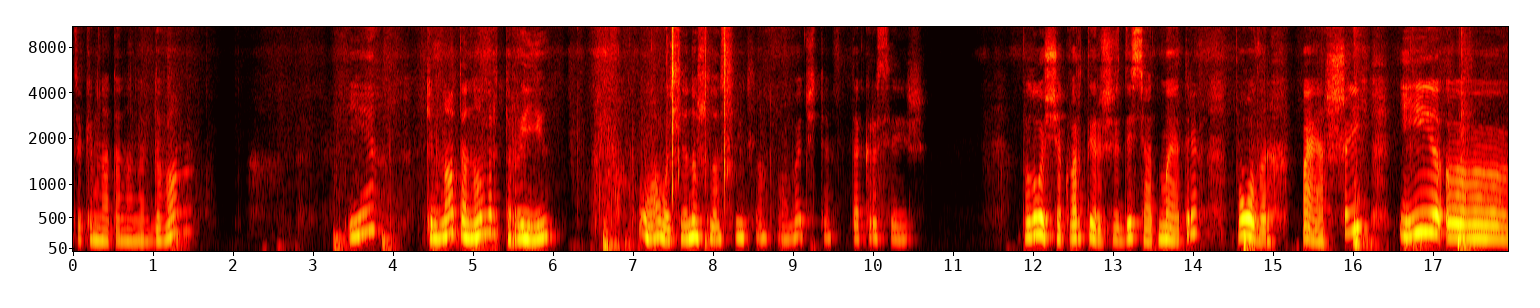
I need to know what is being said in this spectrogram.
Це кімната номер 2. І кімната номер 3. О, ось я знайшла світло. О, бачите, так красивіше. Площа квартири 60 метрів, поверх перший і е, е,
